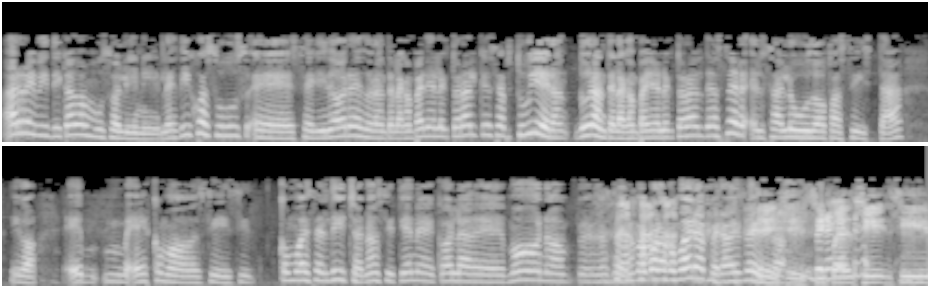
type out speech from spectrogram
Ha reivindicado a Mussolini, les dijo a sus eh, seguidores durante la campaña electoral que se abstuvieran durante la campaña electoral de hacer el saludo fascista. Digo, eh, mm, es como si, si ¿Cómo es el dicho, no? Si tiene cola de mono, pero no sé, no me acuerdo cómo era, pero es eso. sí, sí, Pero pa- en el- si, si,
